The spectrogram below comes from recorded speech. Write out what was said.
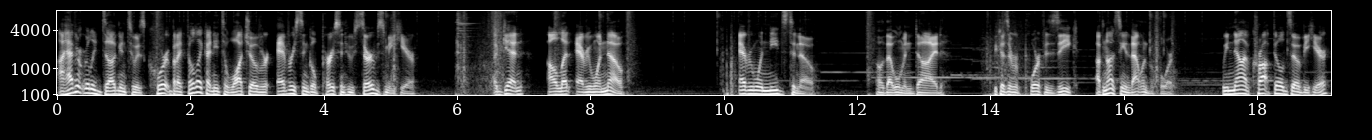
I haven't really dug into his court, but I feel like I need to watch over every single person who serves me here. Again, I'll let everyone know. Everyone needs to know. Oh, that woman died because of her poor physique. I've not seen that one before. We now have crop fields over here.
